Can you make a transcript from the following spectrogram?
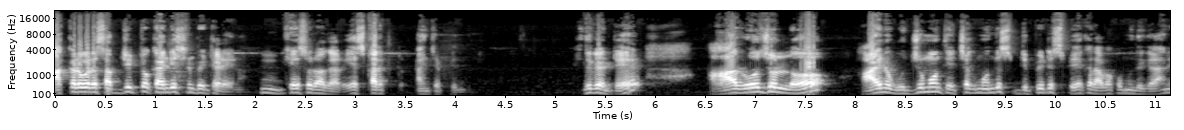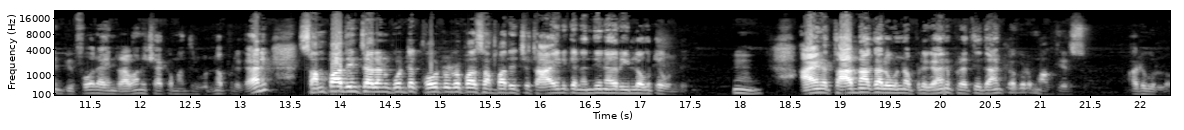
అక్కడ కూడా సబ్జెక్ట్ కండిషన్ పెట్టాడు ఆయన. ఉమ్, కేశవరావు గారు. ఎస్ కరెక్ట్ ఆయన చెప్పింది. ఎందుకంటే ఆ రోజుల్లో ఆయన ఉద్యమం తెచ్చకముందు డిప్యూటీ స్పీకర్ అవ్వకముందు కానీ బిఫోర్ ఆయన రవాణా శాఖ మంత్రి ఉన్నప్పుడు కానీ సంపాదించాలనుకుంటే కోట్ల రూపాయలు సంపాదించచ్చు ఆయనకి నందినగర్ ఇల్లు ఒకటే ఉంది. ఆయన తార్నాకాలు ఉన్నప్పుడు కానీ ప్రతి దాంట్లో కూడా మాకు తెలుసు అడుగుల్లో.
